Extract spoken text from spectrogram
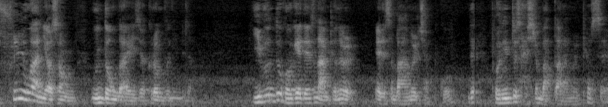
훌륭한 여성 운동가이자 그런 분입니다. 이분도 거기에 대해서 남편을 에 대해서 마음을 잡고 근데 본인도 사실은 맞바람을 폈어요.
